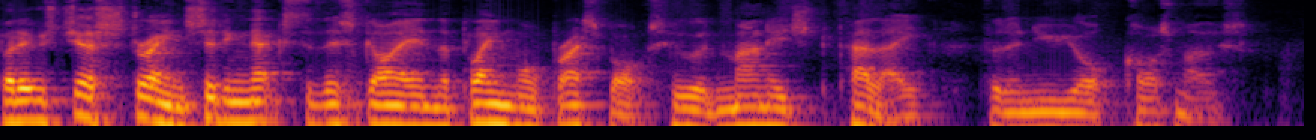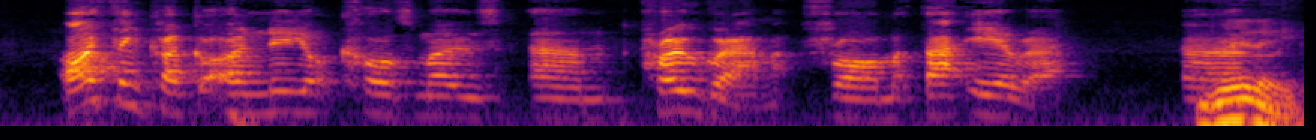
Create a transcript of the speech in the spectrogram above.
But it was just strange sitting next to this guy in the Plainmoor press box who had managed Pele for the New York Cosmos. I think I've got a New York Cosmos um, program from that era. Um, really?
